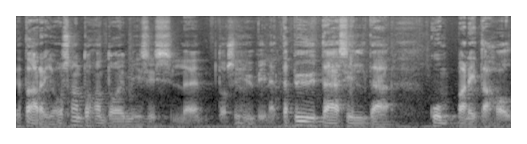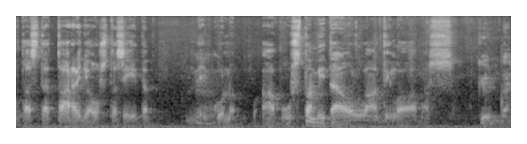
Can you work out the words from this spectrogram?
Ja tarjoushan tuohon toimii siis silleen tosi mm. hyvin, että pyytää siltä kumppanitaholta sitä tarjousta siitä mm. niin kuin avusta, mitä ollaan tilaamassa. Kyllä.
